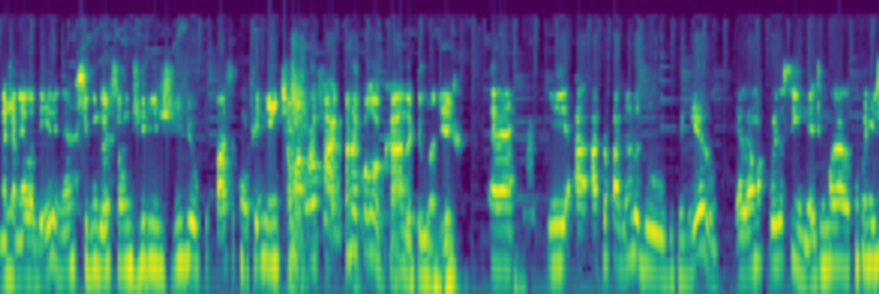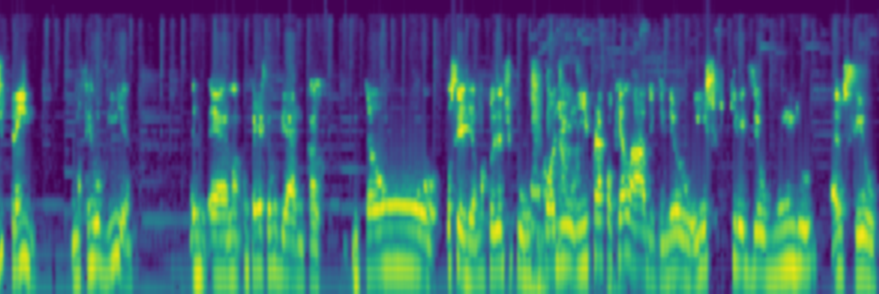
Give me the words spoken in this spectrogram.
na janela dele, né? A segunda versão um dirigível que passa conveniente. É uma propaganda colocada aquilo ali. É, e a, a propaganda do, do primeiro, ela é uma coisa assim, é de uma companhia de trem, uma ferrovia. É é uma companhia ferroviária, no caso. Então, ou seja, é uma coisa tipo, você pode ir pra qualquer lado, entendeu? Isso que queria dizer o mundo era o seu.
